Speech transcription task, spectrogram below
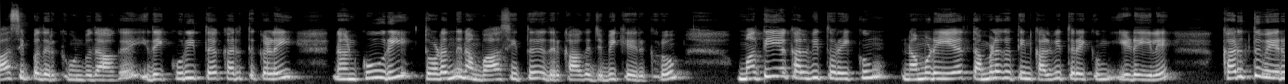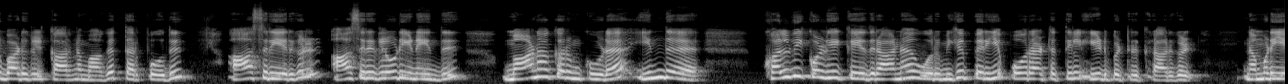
வாசிப்பதற்கு முன்பதாக இதை குறித்த கருத்துக்களை நான் கூறி தொடர்ந்து நாம் வாசித்து இதற்காக ஜெபிக்க இருக்கிறோம். மத்திய கல்வித்துறைக்கும் நம்முடைய தமிழகத்தின் கல்வித்துறைக்கும் இடையிலே கருத்து வேறுபாடுகள் காரணமாக தற்போது ஆசிரியர்கள் ஆசிரியர்களோடு இணைந்து மாணாக்கரும் கூட இந்த கல்விக் கொள்கைக்கு எதிரான ஒரு மிகப்பெரிய போராட்டத்தில் ஈடுபட்டிருக்கிறார்கள். நம்முடைய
